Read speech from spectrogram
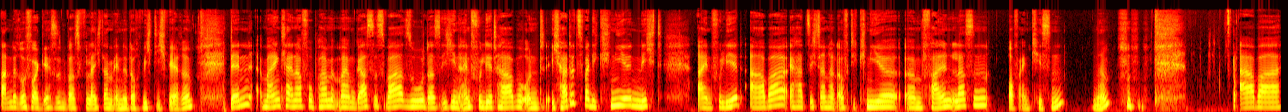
andere vergessen, was vielleicht am Ende doch wichtig wäre. Denn mein kleiner Fauxpas mit meinem Gast, es war so, dass ich ihn einfoliert habe und ich hatte zwar die Knie nicht einfoliert, aber er hat sich dann halt auf die Knie ähm, fallen lassen, auf ein Kissen. Ne? aber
